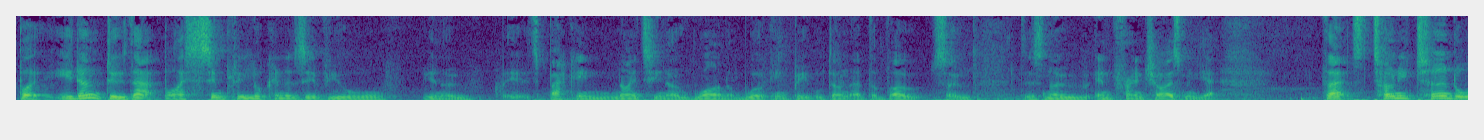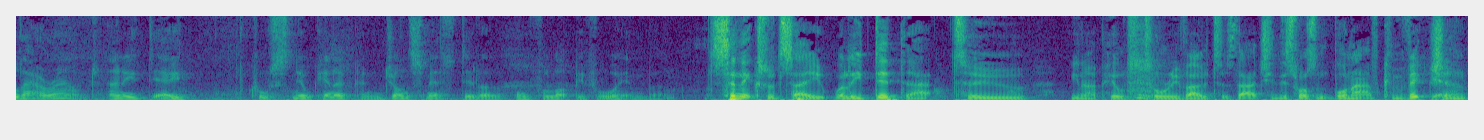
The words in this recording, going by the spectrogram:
But you don't do that by simply looking as if you're, you know, it's back in 1901 and working people don't have the vote, so there's no enfranchisement yet. That's, Tony turned all that around. And he, he, of course, Neil Kinnock and John Smith did an awful lot before him. But cynics would say, well, he did that to you know appeal to Tory voters. That actually this wasn't born out of conviction.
